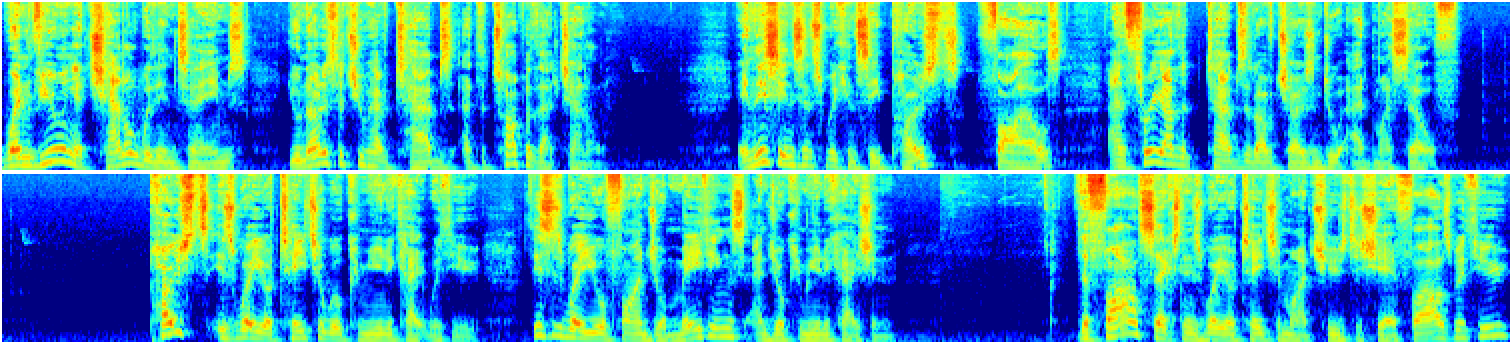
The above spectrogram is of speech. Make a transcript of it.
When viewing a channel within Teams, you'll notice that you have tabs at the top of that channel. In this instance, we can see posts, files, and three other tabs that I've chosen to add myself. Posts is where your teacher will communicate with you. This is where you'll find your meetings and your communication. The file section is where your teacher might choose to share files with you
